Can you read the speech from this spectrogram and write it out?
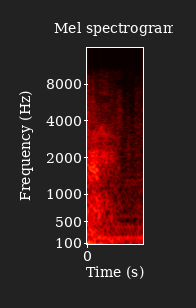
Ah!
